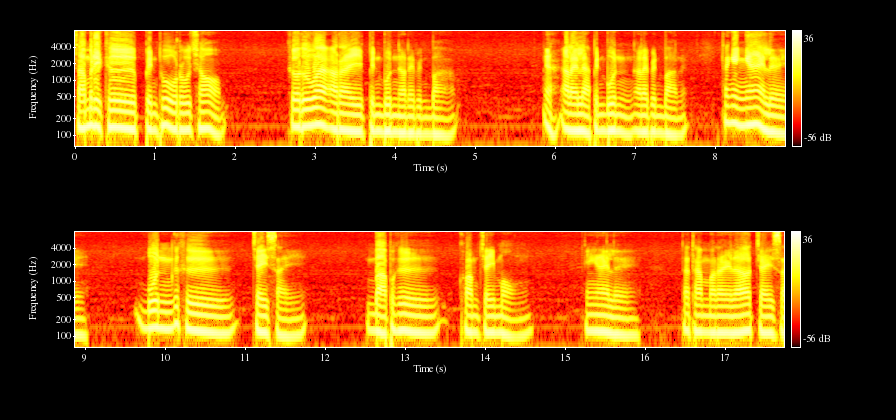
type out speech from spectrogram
สามริคือเป็นผู้รู้ชอบ คือรู้ว่าอะไรเป็นบุญอะไรเป็นบาปอะอะไรแหละเป็นบุญอะไรเป็นบาปเนี่ยถ้าง่าย ๆเลย บุญก็คือ ใจใส บาปก็คือความใจหมอง ง่ายๆเลย ถ้าทำอะไรแล้วใจใส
